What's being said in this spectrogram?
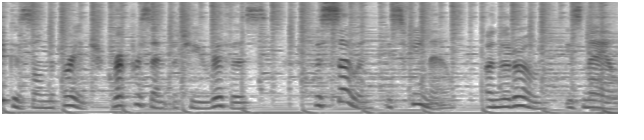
Figures on the bridge represent the two rivers. The Saône is female and the Rhône is male.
